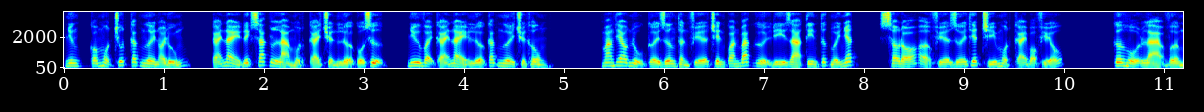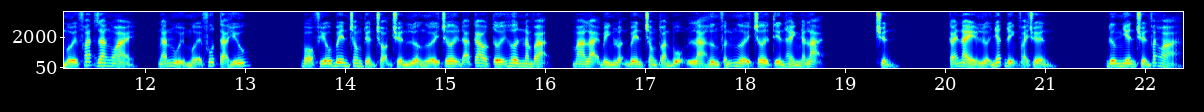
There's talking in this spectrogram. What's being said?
nhưng có một chút các ngươi nói đúng cái này đích sắc là một cái truyền lửa cố sự, như vậy cái này lửa các ngươi truyền không? Mang theo nụ cười dương thần phía trên quan bác gửi đi ra tin tức mới nhất, sau đó ở phía dưới thiết trí một cái bỏ phiếu. Cơ hội là vừa mới phát ra ngoài, ngắn ngủi mười phút tả hữu. Bỏ phiếu bên trong tuyển chọn truyền lửa người chơi đã cao tới hơn năm vạn, mà lại bình luận bên trong toàn bộ là hưng phấn người chơi tiến hành ngắn lại. Chuyển cái này lửa nhất định phải truyền. Đương nhiên truyền phát hỏa.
